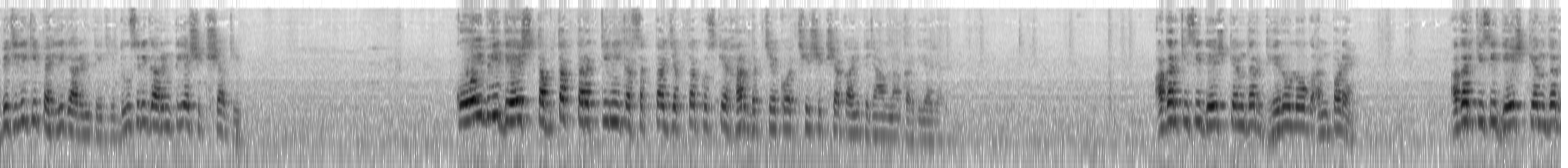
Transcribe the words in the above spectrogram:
बिजली की पहली गारंटी थी दूसरी गारंटी है शिक्षा की। कोई भी देश तब तक तरक्की नहीं कर सकता जब तक उसके हर बच्चे को अच्छी शिक्षा का इंतज़ाम ना कर दिया जाए। अगर किसी देश के अंदर ढेरों लोग अनपढ़ हैं अगर किसी देश के अंदर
